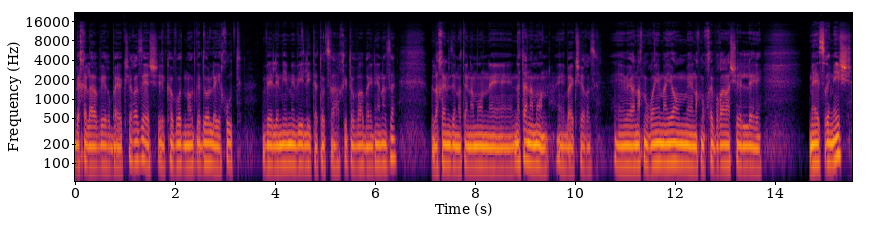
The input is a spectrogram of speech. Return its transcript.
בחיל האוויר בהקשר הזה, יש כבוד מאוד גדול לאיכות ולמי מביא לי את התוצאה הכי טובה בעניין הזה, ולכן זה נותן המון, נתן המון בהקשר הזה. אנחנו רואים היום, אנחנו חברה של 120 איש.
